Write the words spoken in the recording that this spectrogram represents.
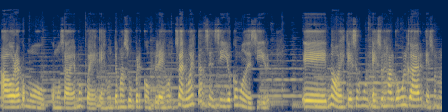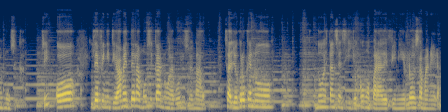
Ahora, como, como sabemos, pues es un tema súper complejo. O sea, no es tan sencillo como decir, eh, no, es que eso es, eso es algo vulgar, eso no es música. ¿Sí? O definitivamente la música no ha evolucionado. O sea, yo creo que no, no es tan sencillo como para definirlo de esa manera.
